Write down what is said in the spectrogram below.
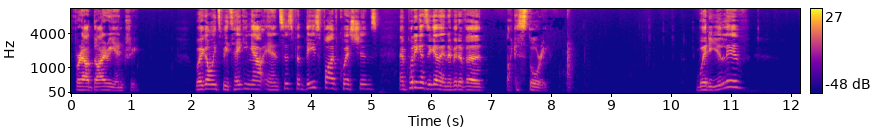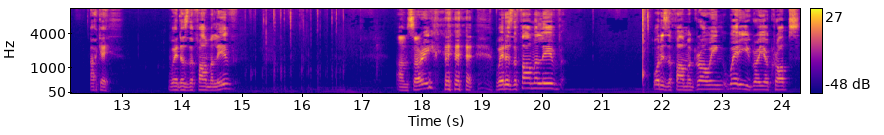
for our diary entry. We're going to be taking our answers for these five questions and putting it together in a bit of a like a story. Where do you live? Okay. Where does the farmer live? I'm sorry. Where does the farmer live? What is the farmer growing? Where do you grow your crops?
